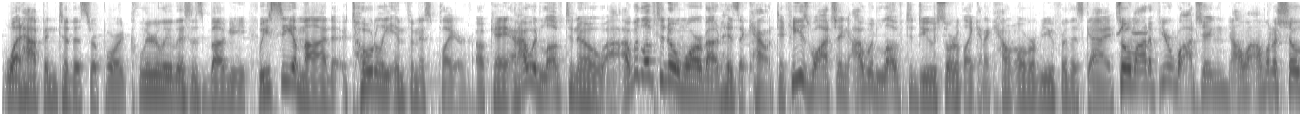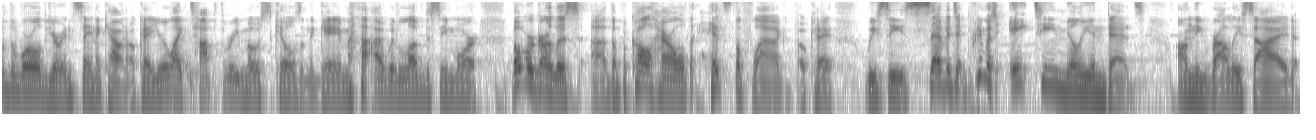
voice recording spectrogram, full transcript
what happened to this report. Clearly this is buggy. We see Ahmad totally infamous player okay? And I would love to know I would love to know more about his account. If he's watching I would love to do sort of like an account overview for this guy. So Ahmad if you're watching I, I want to show the world your insane account okay? You're like top three most kills in the game. I would love to see more. But regardless uh, the Pakal Harald hits the flag okay? We see 17 pretty much 18 million deads on the rally side.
